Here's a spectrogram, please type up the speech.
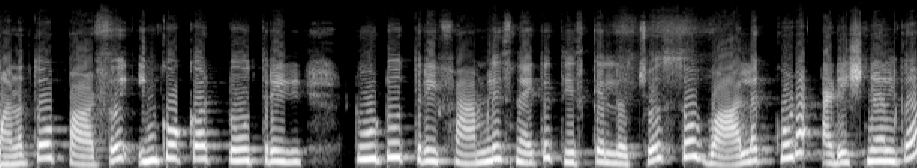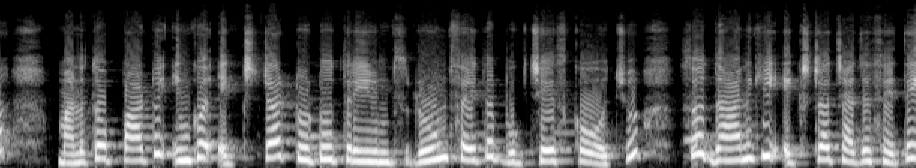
మనతో పాటు ఇంకొక two three two to three ఫ్యామిలీస్ని అయితే తీసుకెళ్ళొచ్చు. సో వాళ్ళకి కూడా అడిషనల్గా మనతో పాటు ఇంకో extra two to three rooms అయితే బుక్ చేసుకోవచ్చు. సో దానికి ఎక్స్ట్రా ఛార్జెస్ అయితే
